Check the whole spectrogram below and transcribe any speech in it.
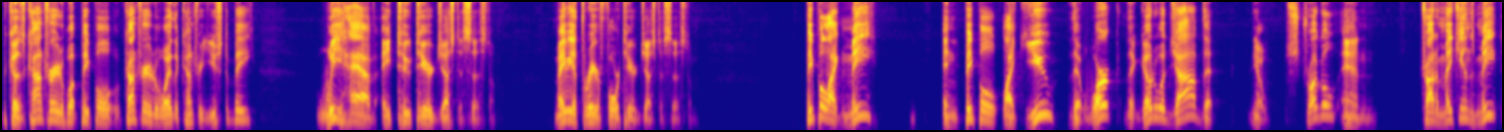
Because contrary to what people, contrary to the way the country used to be, we have a two tier justice system, maybe a three or four tier justice system. People like me and people like you that work, that go to a job, that, you know, struggle and try to make ends meet,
